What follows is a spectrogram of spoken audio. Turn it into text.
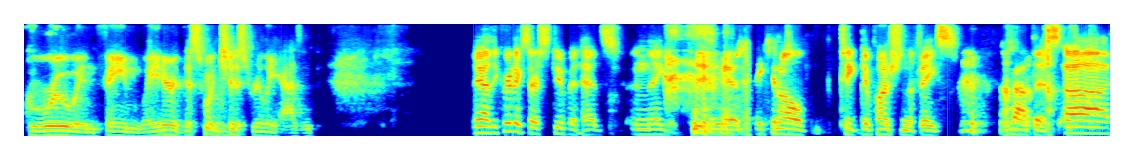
grew in fame later, this one just really hasn't. Yeah, the critics are stupid heads, and they they, they can all take get punched in the face about this. Uh,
